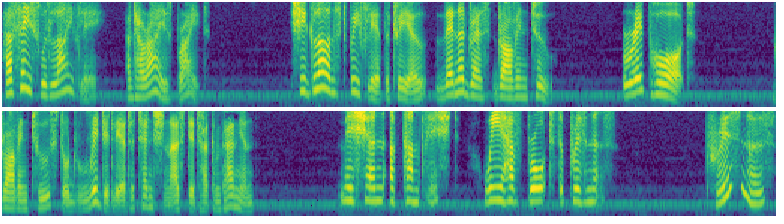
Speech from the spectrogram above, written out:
Her face was lively, and her eyes bright. She glanced briefly at the trio, then addressed Drahvin 2. Report. Drahvin 2 stood rigidly at attention, as did her companion. Mission accomplished. We have brought the prisoners. Prisoners?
